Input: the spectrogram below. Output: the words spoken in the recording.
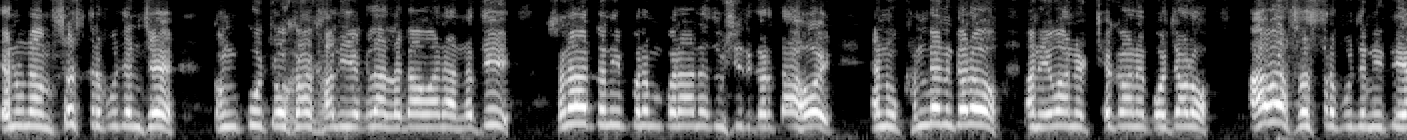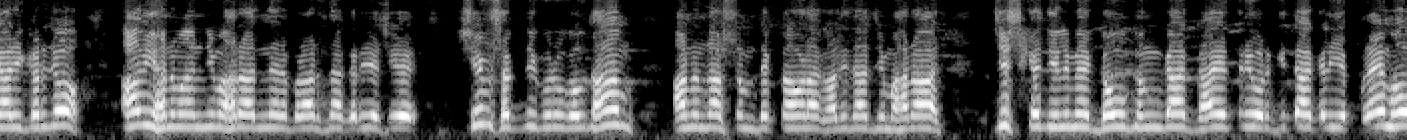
એનું નામ શસ્ત્ર પૂજન છે. કંકુ ચોખા ખાલી એકલા લગાવવાના નથી. સનાતની પરંપરાને દૂષિત કરતા હોય એનું ખંડન કરો અને એવાને ઠેકાણે પહોંચાડો. આવા શસ્ત્ર પૂજનની તૈયારી કરજો. આવી હનુમાનજી મહારાજને પ્રાર્થના કરીએ છીએ शिव शक्ति गुरु गौधाम आनंद आश्रम देखावाड़ा कालिदास जी महाराज जिसके दिल में गौ गंगा गायत्री और गीता के लिए प्रेम हो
